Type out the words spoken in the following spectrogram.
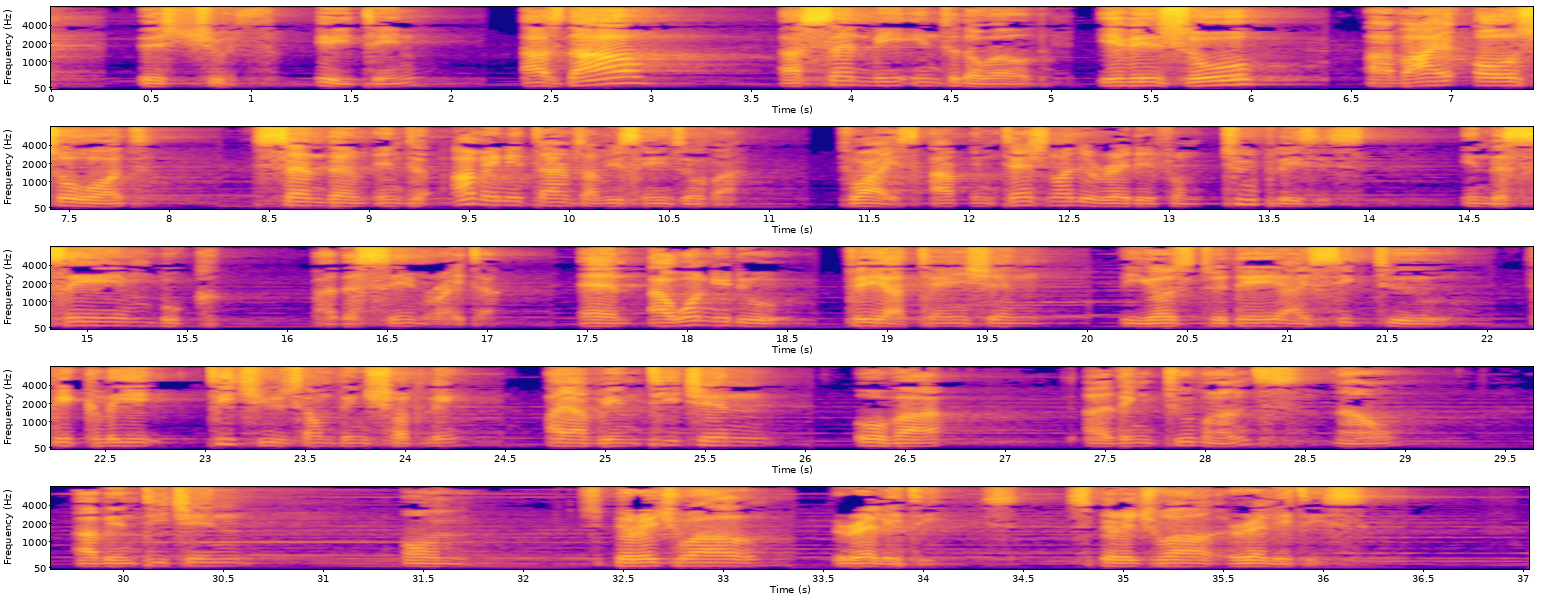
is truth. 18. As thou hast sent me into the world, even so, have I also what? Sent them into. How many times have you seen so far? Twice. I've intentionally read it from two places in the same book by the same writer. And I want you to pay attention because today I seek to quickly teach you something shortly. I have been teaching over, I think, two months now. I've been teaching on spiritual reality spiritual realities.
